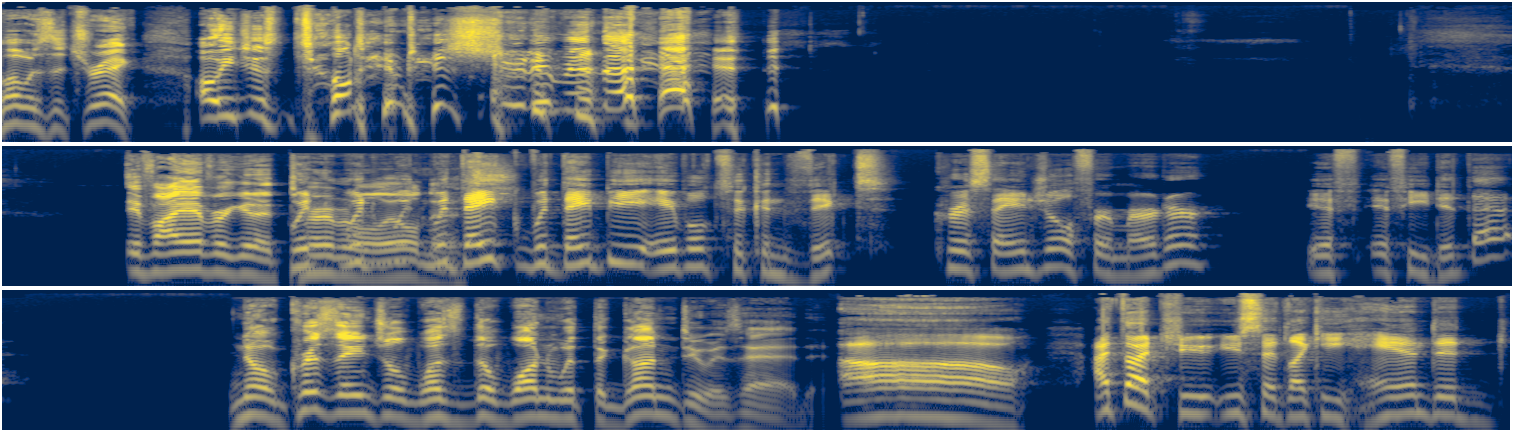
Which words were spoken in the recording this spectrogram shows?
What was the trick? Oh, he just told him to shoot him in the head. if I ever get a would, terminal would, illness, would they would they be able to convict Criss Angel for murder if if he did that? No, Criss Angel was the one with the gun to his head. Oh, I thought you you said like he handed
